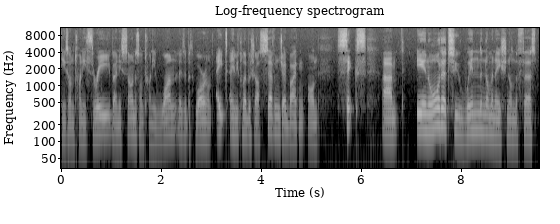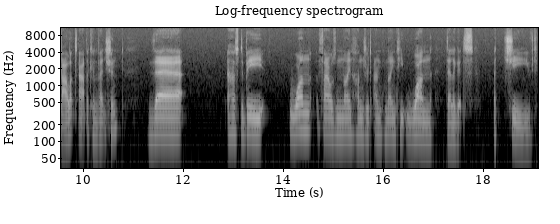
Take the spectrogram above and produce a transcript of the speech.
He's on 23, Bernie Sanders on 21, Elizabeth Warren on 8, Amy Klobuchar 7, Joe Biden on 6. Um, in order to win the nomination on the first ballot at the convention, there has to be 1,991 delegates achieved,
